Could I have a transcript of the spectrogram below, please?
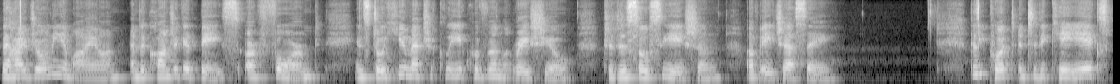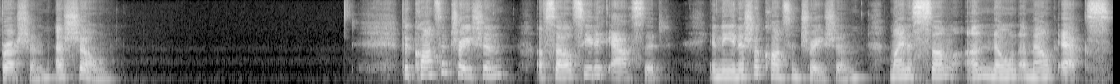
The hydronium ion and the conjugate base are formed in stoichiometrically equivalent ratio to dissociation of HSA. This is put into the Ka expression as shown. The concentration of salicylic acid in the initial concentration minus some unknown amount x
